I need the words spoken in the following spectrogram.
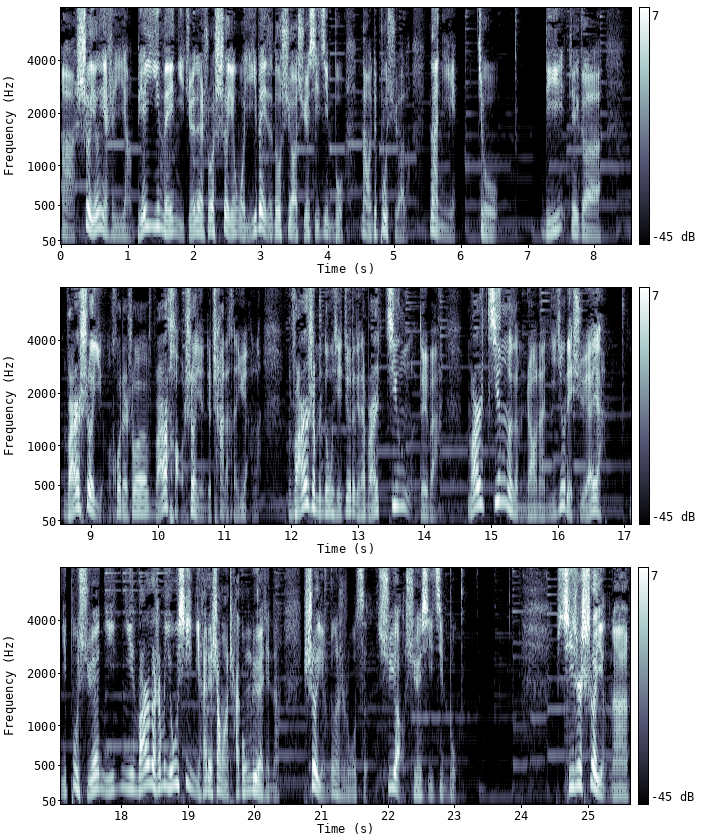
啊，摄影也是一样，别因为你觉得说摄影我一辈子都需要学习进步，那我就不学了，那你就离这个玩摄影或者说玩好摄影就差得很远了。玩什么东西就得给他玩精了，对吧？玩精了怎么着呢？你就得学呀！你不学，你你玩个什么游戏，你还得上网查攻略去呢。摄影更是如此，需要学习进步。其实摄影呢，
